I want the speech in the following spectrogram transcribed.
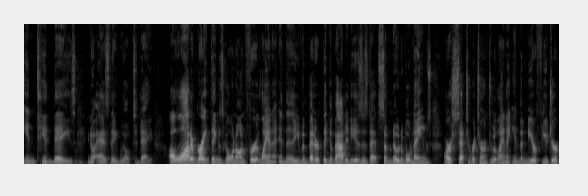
in 10 days, you know, as they will today a lot of great things going on for Atlanta. And the even better thing about it is, is that some notable names are set to return to Atlanta in the near future.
